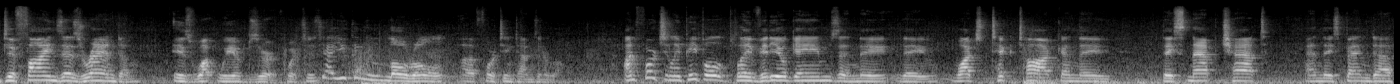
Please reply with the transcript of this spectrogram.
defines as random is what we observe, which is yeah, you can low roll uh, 14 times in a row. Unfortunately, people play video games and they they watch TikTok and they they Snapchat and they spend uh,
